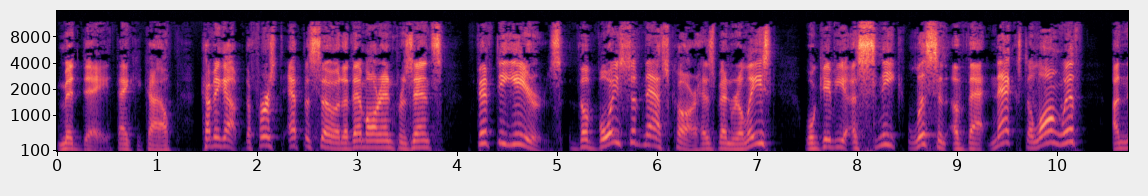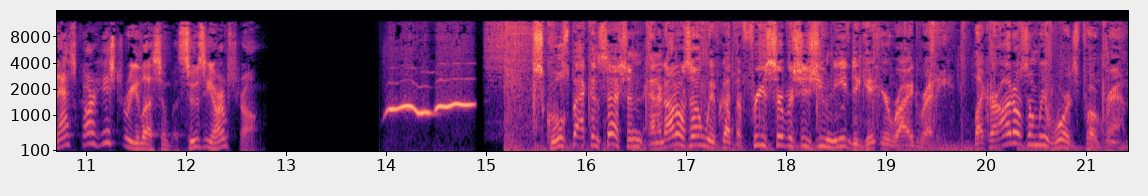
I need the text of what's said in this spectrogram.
Midday. Thank you, Kyle. Coming up, the first episode of MRN Presents 50 Years. The voice of NASCAR has been released. We'll give you a sneak listen of that next, along with a NASCAR history lesson with Susie Armstrong. School's back in session, and at AutoZone, we've got the free services you need to get your ride ready. Like our AutoZone Rewards program.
